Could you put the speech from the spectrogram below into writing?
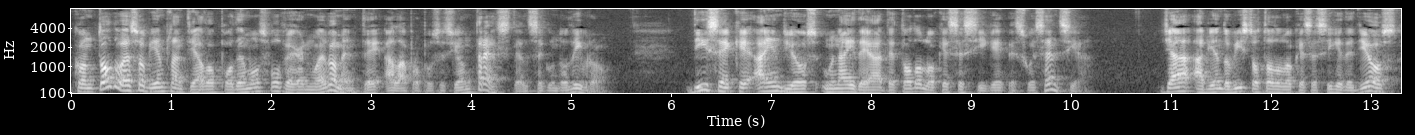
con todo eso bien planteado podemos volver nuevamente a la proposición 3 del segundo libro. Dice que hay en Dios una idea de todo lo que se sigue de su esencia. Ya habiendo visto todo lo que se sigue de Dios,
